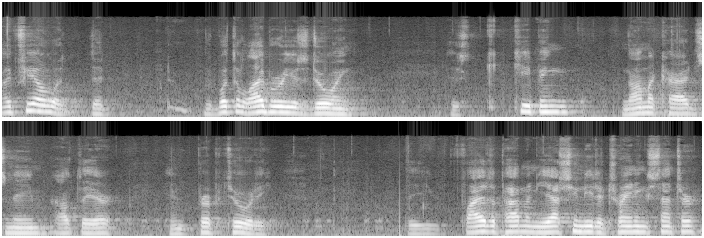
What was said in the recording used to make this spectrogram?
I feel that- that what the library is doing is keeping Norma Card's name out there in perpetuity. The fire department, yes, you need a training center,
